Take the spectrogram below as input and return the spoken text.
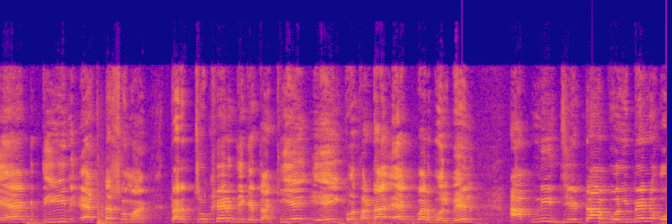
একদিন, একটা সময় তার চোখের দিকে তাকিয়ে এই কথাটা একবার বলবেন। আপনি যেটা বলবেন ও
